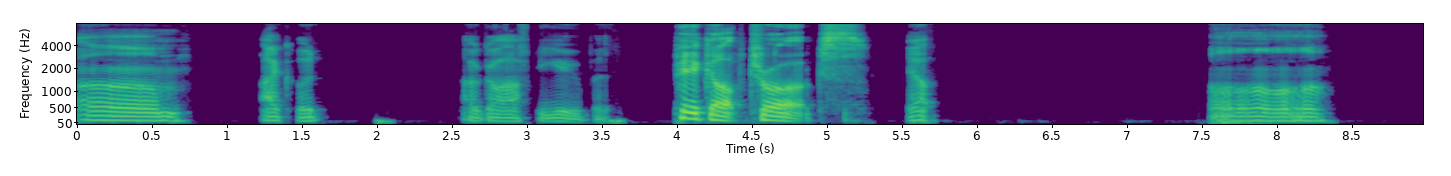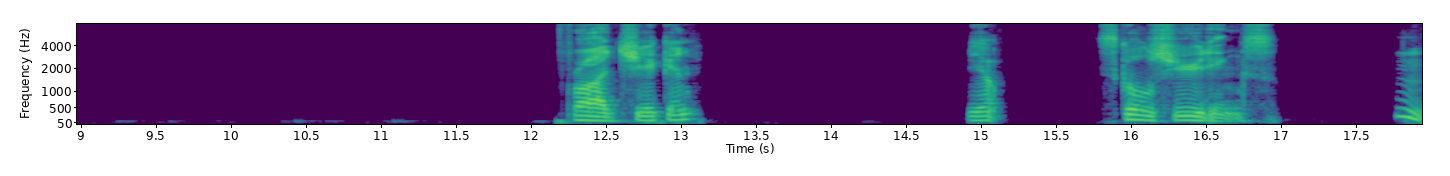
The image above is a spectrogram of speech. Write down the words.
Um, I could. I'll go after you, but pickup trucks. Yep. Uh, fried chicken. yep. School shootings. Hmm.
